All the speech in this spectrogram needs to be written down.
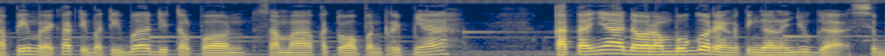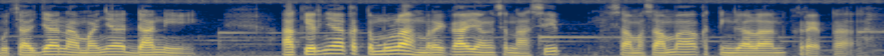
Tapi mereka tiba-tiba ditelepon sama ketua open tripnya. Katanya ada orang Bogor yang ketinggalan juga, sebut saja namanya Dani. Akhirnya ketemulah mereka yang senasib sama-sama ketinggalan kereta.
